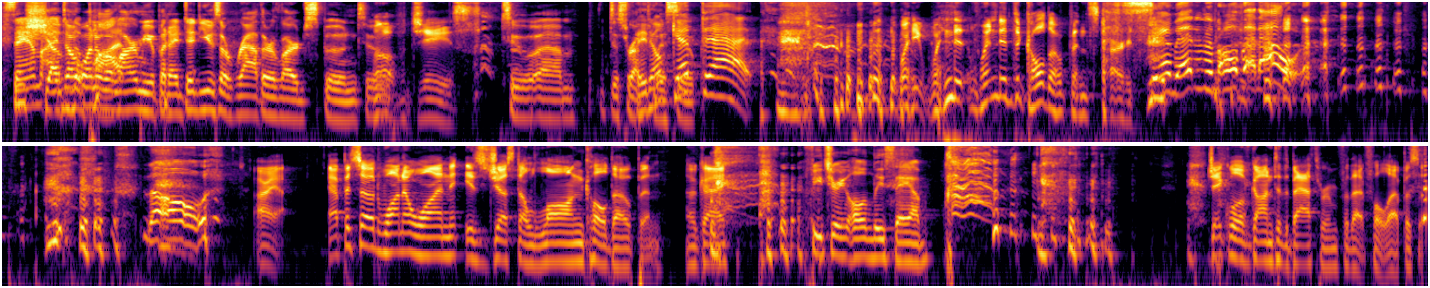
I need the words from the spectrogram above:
Sam, I don't the want to alarm you, but I did use a rather large spoon to Oh, jeez. to um, disrupt They don't soup. get that. Wait, when did when did the cold open start? Sam edited all that out. no. All right. Episode 101 is just a long cold open. Okay. Featuring only Sam. Jake will have gone to the bathroom for that full episode.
